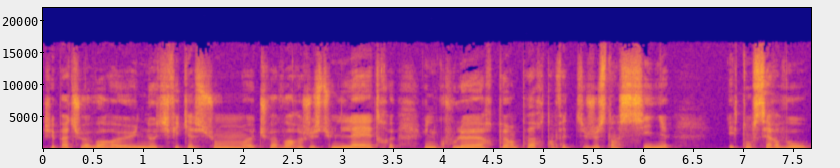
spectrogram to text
je sais pas, tu vas voir euh, une notification, euh, tu vas voir juste une lettre, une couleur, peu importe, en fait, juste un signe, et ton cerveau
